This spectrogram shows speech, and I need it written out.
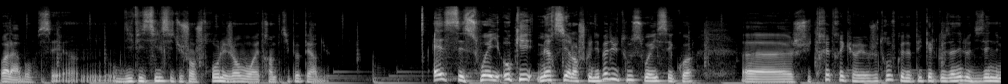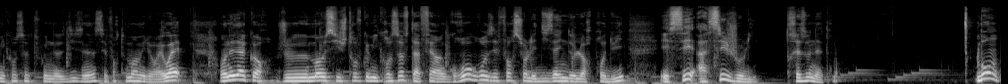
Voilà, bon, c'est difficile si tu changes trop, les gens vont être un petit peu perdus. S c'est Sway, ok, merci. Alors je connais pas du tout Sway, c'est quoi? Euh, Je suis très très curieux. Je trouve que depuis quelques années, le design de Microsoft Windows 10 euh, s'est fortement amélioré. Ouais, on est d'accord. Moi aussi, je trouve que Microsoft a fait un gros gros effort sur les designs de leurs produits et c'est assez joli, très honnêtement. Bon,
